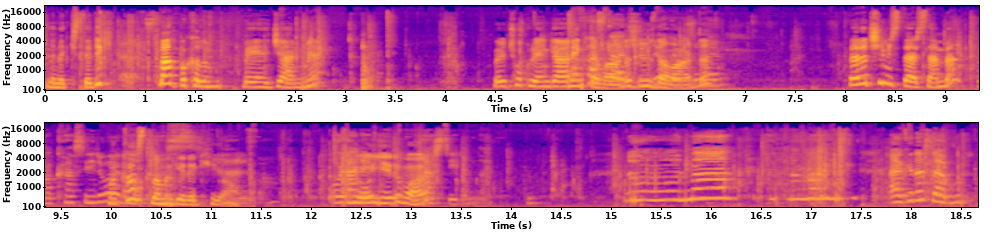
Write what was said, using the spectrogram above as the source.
denemek istedik. Bak bakalım beğenecek mi? Böyle çok rengarenk de Makas vardı, düz de vardı. Ben açayım istersen ben. Makas yeri var. Makasla mı gerekiyor? Galiba. Oradan Yo, yeri var. Makas. Durma. Arkadaşlar bu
